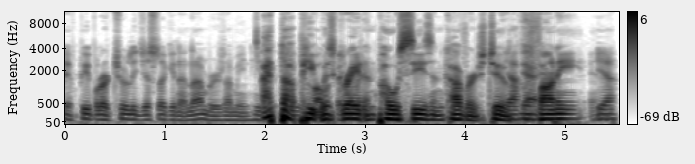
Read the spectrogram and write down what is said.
if people are truly just looking at numbers. I mean, he's, I he thought Pete was great player. in postseason coverage too. Yeah. Yeah. Funny. Yeah.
